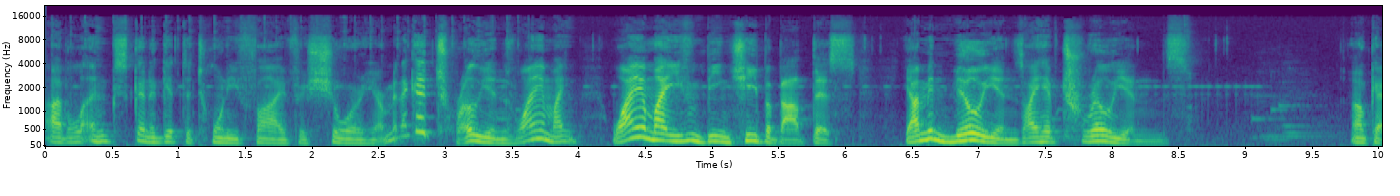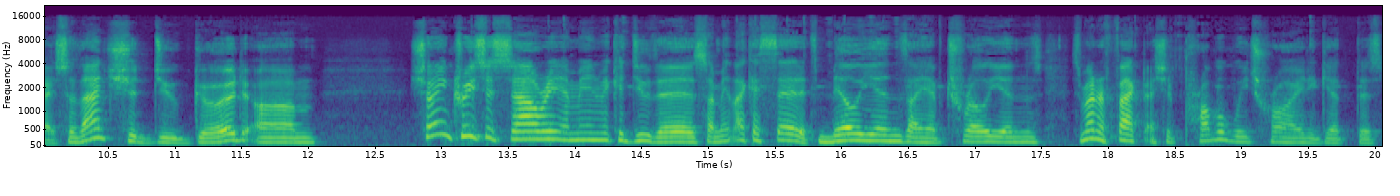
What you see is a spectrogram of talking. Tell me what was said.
I'm just gonna get to 25 for sure here. I mean, I got trillions. Why am I? Why am I even being cheap about this? Yeah, I'm in millions. I have trillions. Okay, so that should do good. Um, should I increase his salary? I mean, we could do this. I mean, like I said, it's millions. I have trillions. As a matter of fact, I should probably try to get this.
